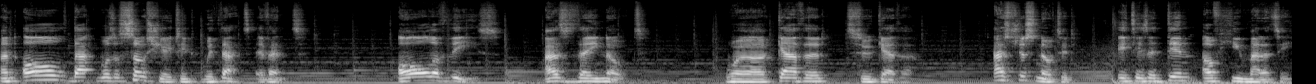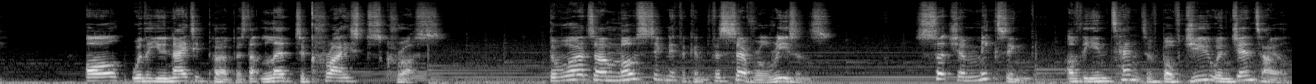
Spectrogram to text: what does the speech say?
and all that was associated with that event. All of these, as they note, were gathered together. As just noted, it is a din of humanity all with a united purpose that led to Christ's cross. the words are most significant for several reasons. Such a mixing of the intent of both Jew and Gentile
